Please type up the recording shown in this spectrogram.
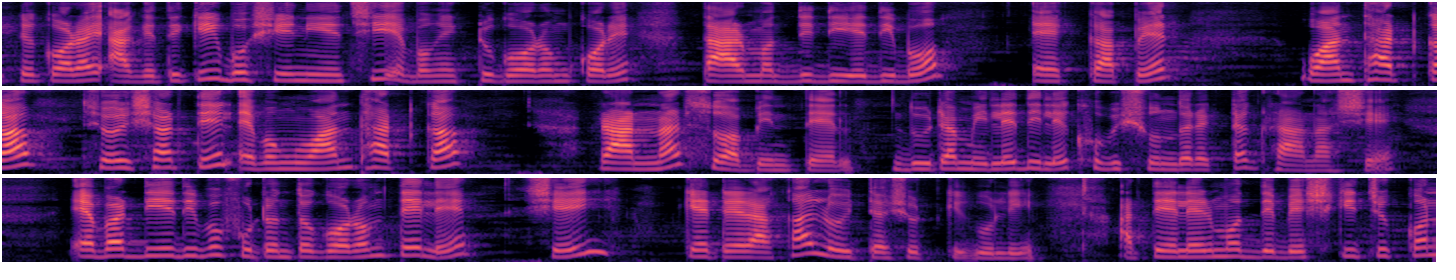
একটা কড়াই আগে থেকেই বসিয়ে নিয়েছি এবং একটু গরম করে তার মধ্যে দিয়ে দিব এক কাপের ওয়ান থার্ড কাপ সরিষার তেল এবং ওয়ান থার্ড কাপ রান্নার সোয়াবিন তেল। দুইটা মিলে দিলে খুবই সুন্দর একটা ঘ্রাণ আসে। এবার দিয়ে দিব ফুটন্ত গরম তেলে সেই কেটে রাখা লইটা শুটকিগুলি। আর তেলের মধ্যে বেশ কিছুক্ষণ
